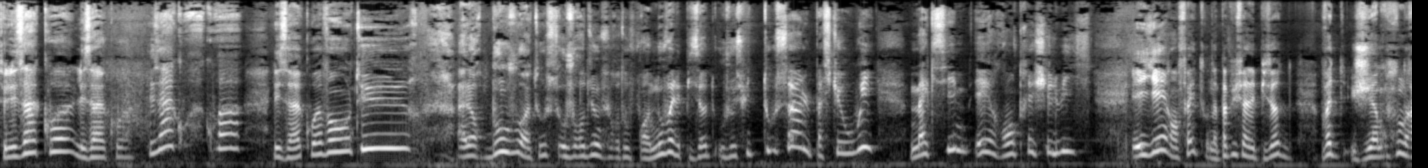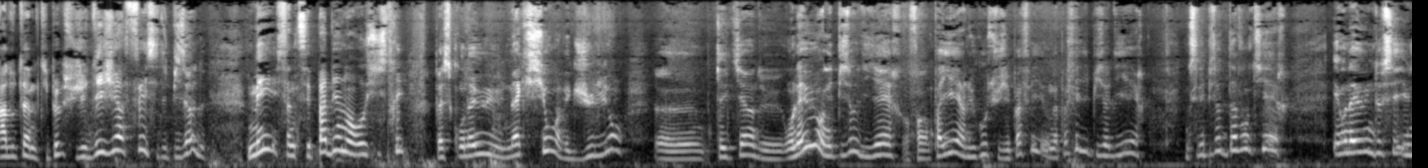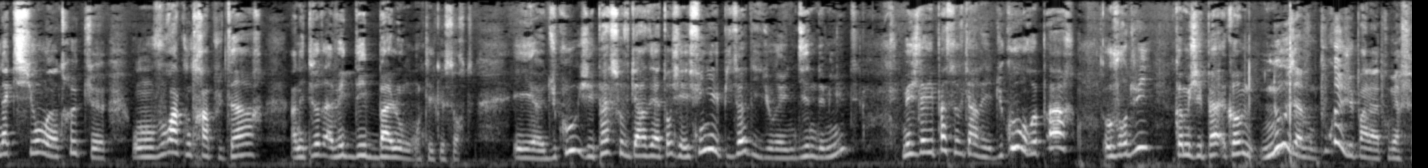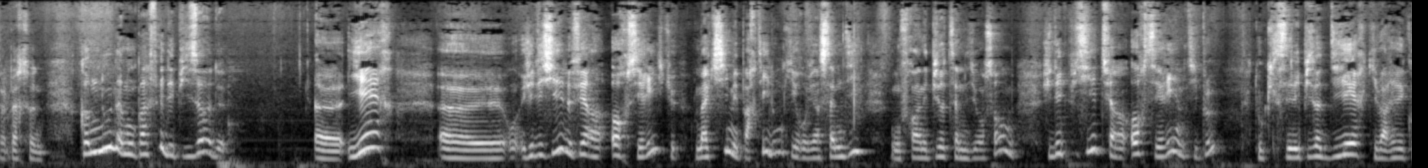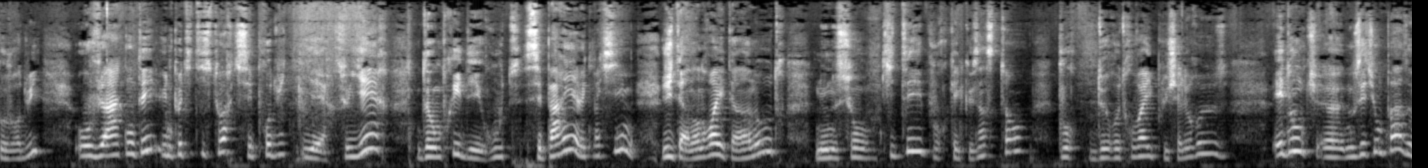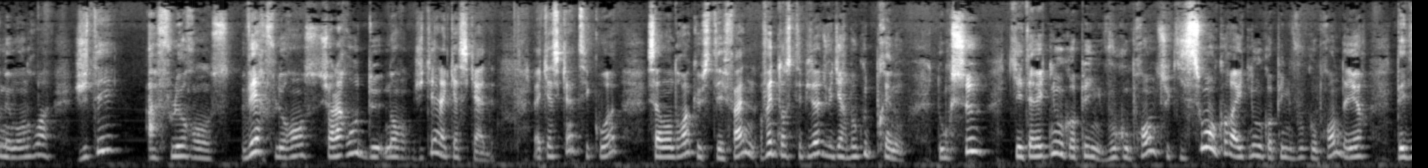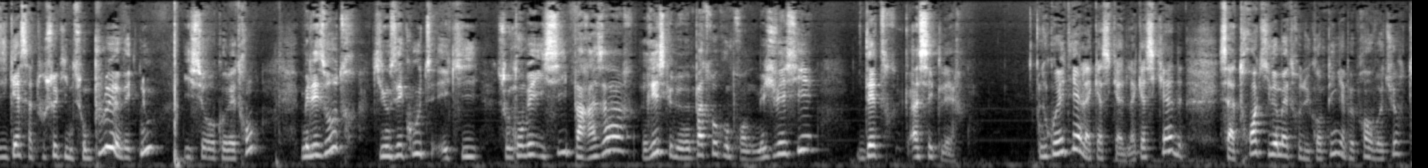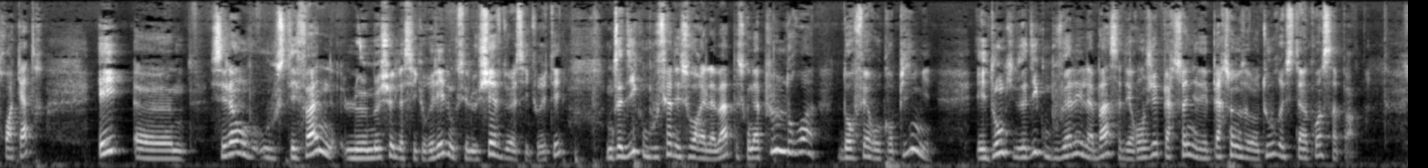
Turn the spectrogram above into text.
C'est les aquas, les aquas, les aquas, quoi Les aquaventures Alors bonjour à tous, aujourd'hui on se retrouve pour un nouvel épisode où je suis tout seul, parce que oui, Maxime est rentré chez lui. Et hier en fait, on n'a pas pu faire d'épisode. En fait, j'ai l'impression de radoter un petit peu, parce que j'ai déjà fait cet épisode, mais ça ne s'est pas bien enregistré, parce qu'on a eu une action avec Julien, euh, quelqu'un de... On l'a eu en épisode hier, enfin pas hier du coup, parce que j'ai pas fait, on n'a pas fait d'épisode hier. Donc c'est l'épisode d'avant-hier. Et on a eu une, action, un truc, euh, on vous racontera plus tard, un épisode avec des ballons en quelque sorte. Et euh, du coup, j'ai pas sauvegardé temps, j'avais fini l'épisode, il durait une dizaine de minutes, mais je l'avais pas sauvegardé. Du coup, on repart aujourd'hui, comme j'ai pas, comme nous avons, pourquoi je parle à la première personne? Comme nous n'avons pas fait d'épisode euh, hier, j'ai décidé de faire un hors-série, que Maxime est parti, donc il revient samedi, on fera un épisode samedi ensemble. J'ai décidé de faire un hors-série un petit peu, donc c'est l'épisode d'hier qui va arriver qu'aujourd'hui, où on va raconter une petite histoire qui s'est produite hier. Parce que hier, nous avons pris des routes séparées avec Maxime. J'étais à un endroit, il était à un autre. Nous nous sommes quittés pour quelques instants, pour deux retrouvailles plus chaleureuses. Et donc, euh, nous étions pas au même endroit. J'étais à Florence, vers Florence, sur la route de... Non, j'étais à la cascade. La cascade, c'est quoi? C'est un endroit que Stéphane... En fait, dans cet épisode, je vais dire beaucoup de prénoms. Donc ceux qui étaient avec nous au camping, vous comprendre. Ceux qui sont encore avec nous au camping, vous comprendre. D'ailleurs, dédicace à tous ceux qui ne sont plus avec nous, ils se reconnaîtront. Mais les autres, qui nous écoutent et qui sont tombés ici par hasard, risquent de ne pas trop comprendre. Mais je vais essayer d'être assez clair. Donc on était à la cascade. La cascade, c'est à 3 km du camping, à peu près en voiture, 3-4. Et euh, c'est là où, Stéphane, le monsieur de la sécurité, donc c'est le chef de la sécurité, nous a dit qu'on pouvait faire des soirées là-bas parce qu'on n'a plus le droit d'en faire au camping. Et donc il nous a dit qu'on pouvait aller là-bas, ça dérangeait personne, il y avait personne aux alentours et c'était un coin sympa.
